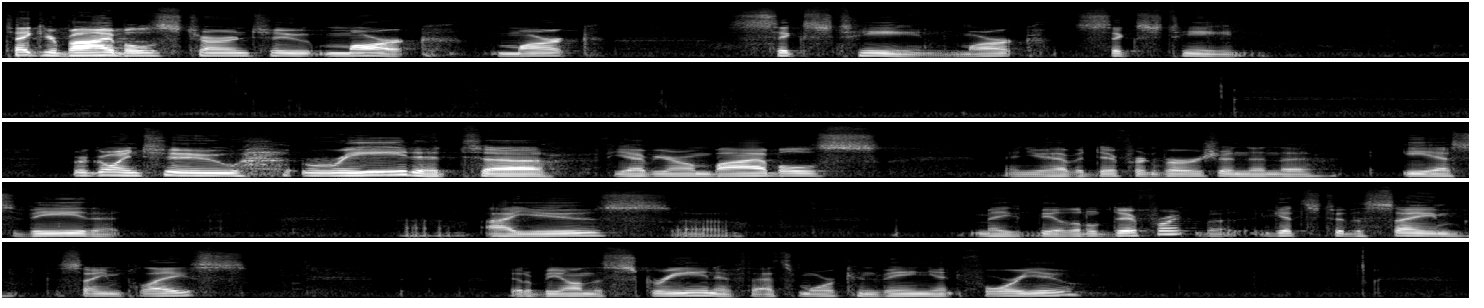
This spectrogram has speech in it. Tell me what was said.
Take your Bibles, turn to Mark, Mark 16. Mark 16. We're going to read it. Uh, if you have your own Bibles and you have a different version than the ESV that uh, I use, uh, may be a little different, but it gets to the same, the same place. It'll be on the screen if that's more convenient for you.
